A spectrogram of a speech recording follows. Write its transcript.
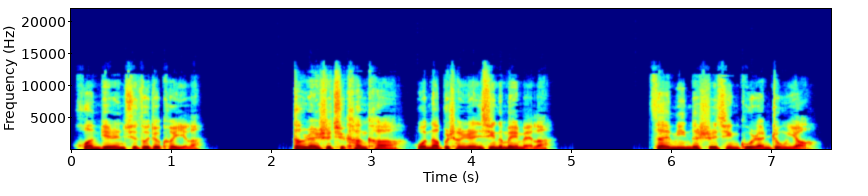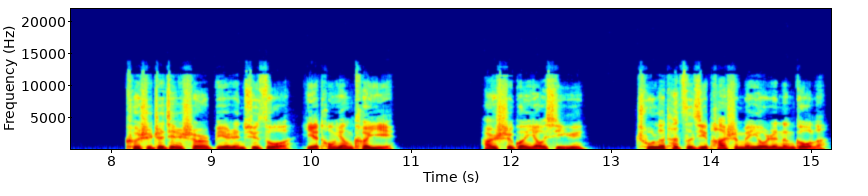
换别人去做就可以了。当然是去看看我那不成人形的妹妹了。灾民的事情固然重要，可是这件事儿别人去做也同样可以。而事关姚希韵，除了她自己，怕是没有人能够了。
